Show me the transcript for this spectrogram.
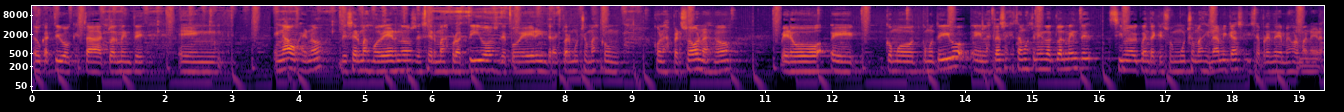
educativo que está actualmente en, en auge, ¿no? De ser más modernos, de ser más proactivos, de poder interactuar mucho más con, con las personas, ¿no? Pero eh, como, como te digo, en las clases que estamos teniendo actualmente sí me doy cuenta que son mucho más dinámicas y se aprende de mejor manera.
